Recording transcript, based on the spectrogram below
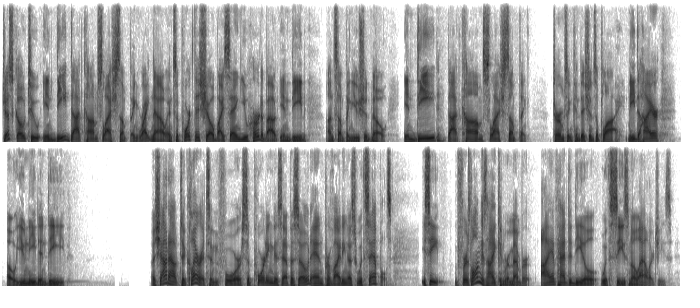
Just go to Indeed.com slash something right now and support this show by saying you heard about Indeed on Something You Should Know. Indeed.com slash something. Terms and conditions apply. Need to hire? Oh, you need Indeed. A shout out to Claritin for supporting this episode and providing us with samples. You see, for as long as I can remember, I have had to deal with seasonal allergies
